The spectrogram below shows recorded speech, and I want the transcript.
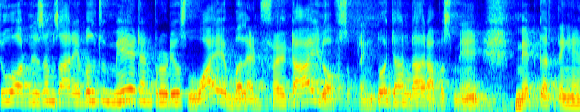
two organisms are able to mate and produce viable and fertile offspring दो जानदार आपस में मेट करते हैं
